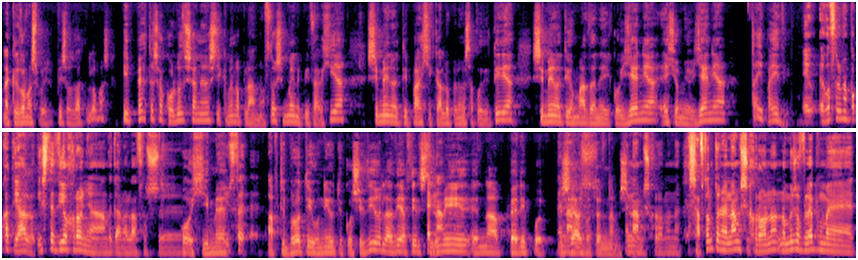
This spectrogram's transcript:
να κρυβόμαστε πίσω από το δάκτυλό μας. Οι παίχτες ακολούθησαν ένα συγκεκριμένο πλάνο. Αυτό σημαίνει πειθαρχία, σημαίνει ότι υπάρχει καλό πνεύμα στα αποδητήρια, σημαίνει ότι η ομάδα είναι οικογένεια, έχει ομοιογένεια. Τα είπα ήδη. Ε, εγώ θέλω να πω κάτι άλλο. Είστε δύο χρόνια, αν δεν κάνω λάθος. Ε, Όχι, είμαι Είστε- από την 1η Ιουνίου του 22, δηλαδή αυτή τη στιγμή ένα περίπου πλησιάζουμε το 1,5. 1,5 χρόνο, ναι. Σε αυτόν τον 1,5 χρόνο, νομίζω βλέπουμε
